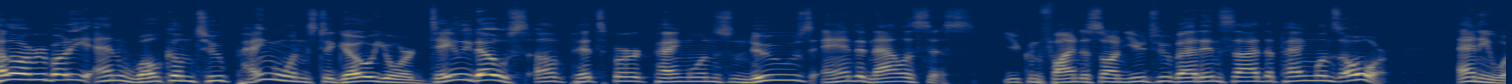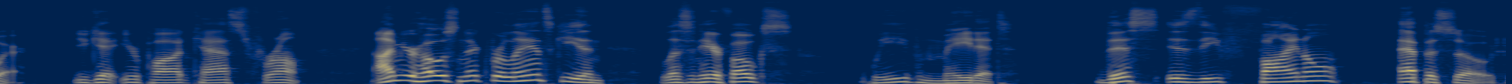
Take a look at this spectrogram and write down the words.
Hello, everybody, and welcome to Penguins to Go, your daily dose of Pittsburgh Penguins news and analysis. You can find us on YouTube at Inside the Penguins or anywhere you get your podcasts from. I'm your host, Nick Brlansky, and listen here, folks, we've made it. This is the final episode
